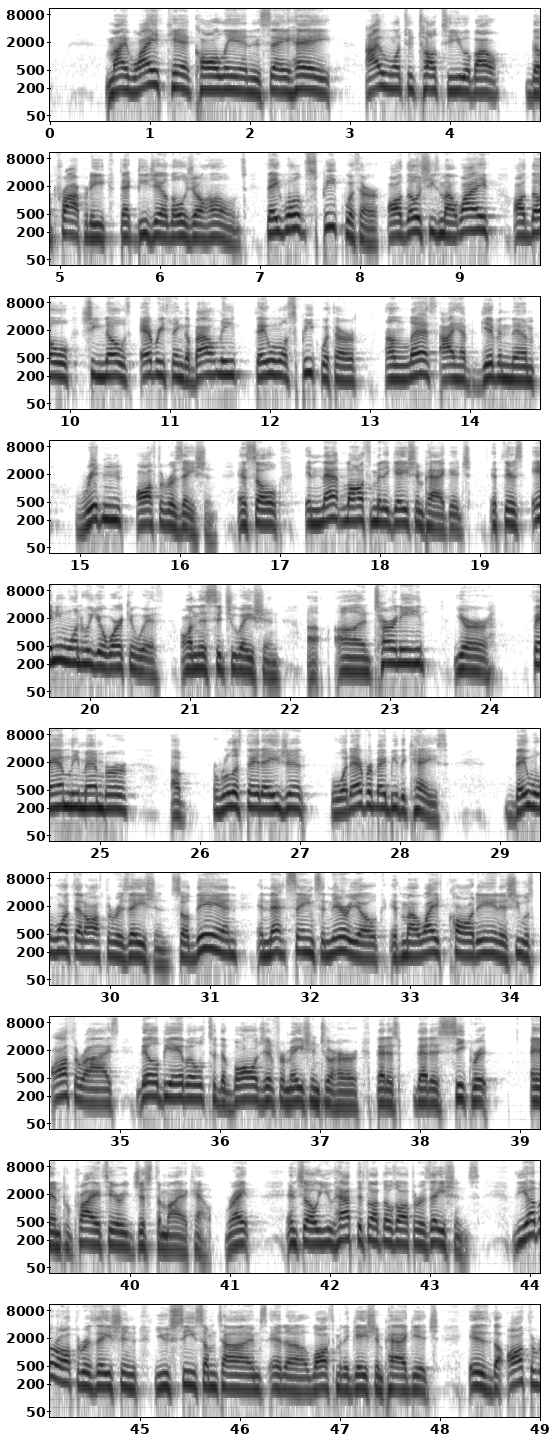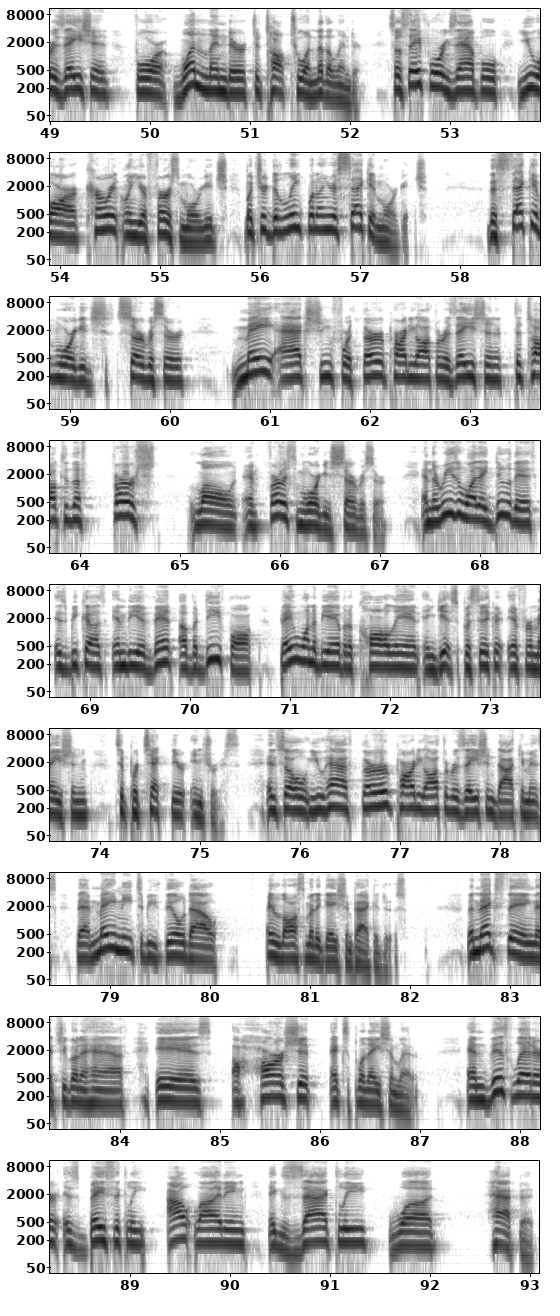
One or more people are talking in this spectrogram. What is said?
My wife can't call in and say, hey, I want to talk to you about the property that DJ Olojo owns. They won't speak with her. Although she's my wife, although she knows everything about me, they won't speak with her unless I have given them written authorization. And so, in that loss mitigation package, if there's anyone who you're working with on this situation, uh, an attorney, your family member, a real estate agent, whatever may be the case, they will want that authorization. So then, in that same scenario, if my wife called in and she was authorized, they'll be able to divulge information to her that is that is secret and proprietary just to my account, right? And so you have to fill out those authorizations. The other authorization you see sometimes in a loss mitigation package is the authorization for one lender to talk to another lender. So, say for example, you are current on your first mortgage, but you're delinquent on your second mortgage. The second mortgage servicer may ask you for third party authorization to talk to the first loan and first mortgage servicer. And the reason why they do this is because in the event of a default, they want to be able to call in and get specific information to protect their interests. And so you have third party authorization documents that may need to be filled out in loss mitigation packages. The next thing that you're going to have is a hardship explanation letter. And this letter is basically outlining exactly what happened.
